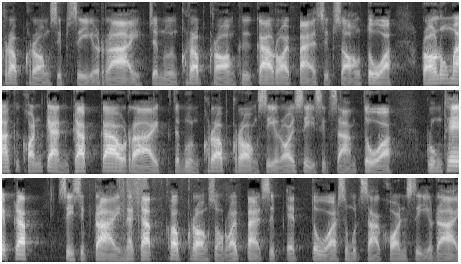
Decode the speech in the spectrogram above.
ครอบครอง 14 รายจำนวนครอบครองคือ 982 ตัว รองลงมาคือขอนแก่นครับ 9 รายจำนวนครอบครอง 443 ตัว กรุงเทพครับ40 รายนะครับ ครอบครอง 281 ตัว สมุทรสาคร 4 ราย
